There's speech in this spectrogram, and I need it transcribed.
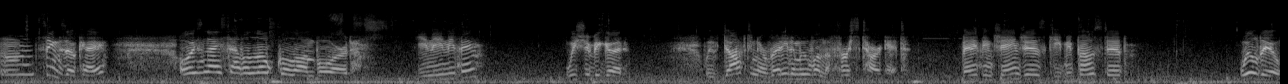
Mm, seems okay. Always nice to have a local on board. You need anything? We should be good. We've docked and are ready to move on the first target. If anything changes, keep me posted. Will do.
